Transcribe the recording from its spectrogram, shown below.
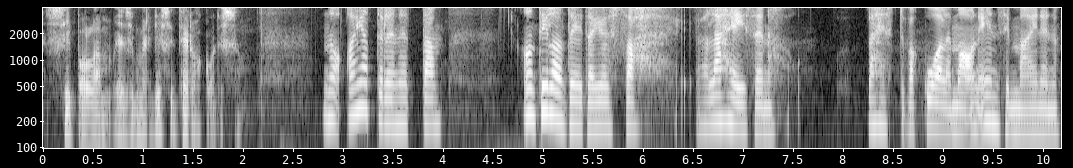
Sipolla esimerkiksi Terhokodissa? No ajattelen, että on tilanteita, joissa läheisen lähestyvä kuolema on ensimmäinen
